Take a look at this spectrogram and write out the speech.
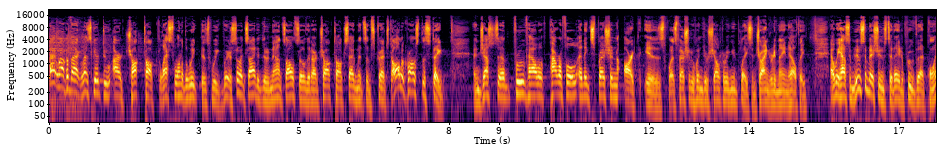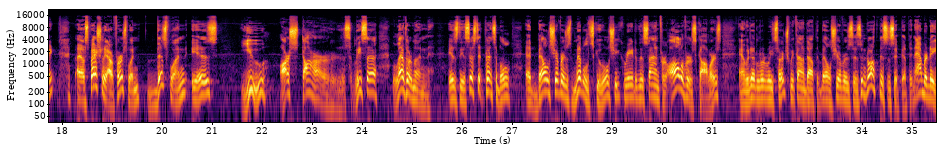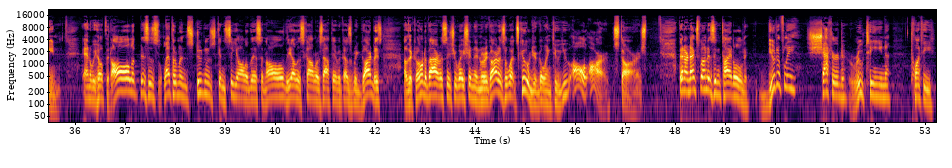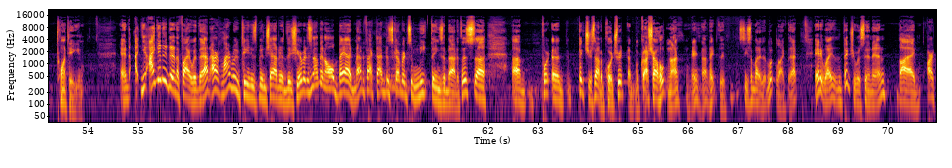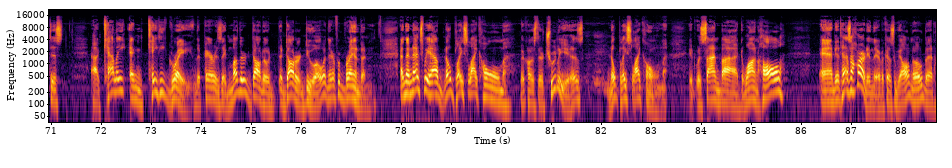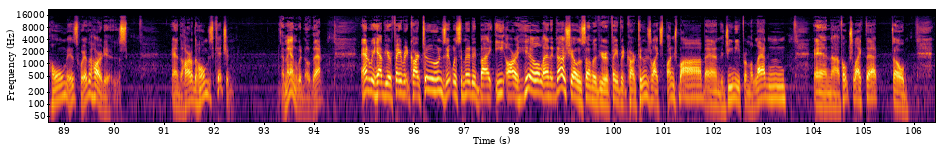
Hi, welcome back. Let's get to our Chalk Talk, last one of the week this week. We're so excited to announce also that our Chalk Talk segments have stretched all across the state. And just to prove how powerful an expression art is, especially when you're sheltering in place and trying to remain healthy. And we have some new submissions today to prove that point, especially our first one. This one is You Are Stars. Lisa Leatherman is the assistant principal at Belle Shivers Middle School. She created this sign for all of her scholars, and we did a little research. We found out that Belle Shivers is in North Mississippi, up in Aberdeen. And we hope that all of Mrs. Leatherman's students can see all of this and all the other scholars out there because regardless of the coronavirus situation and regardless of what school you're going to, you all are stars. Then our next one is entitled Beautifully Shattered Routine 2020. And I, I, can identify with that. Our, my routine has been shattered this year, but it's not been all bad. Matter of fact, I've discovered some neat things about it. This uh, uh, uh, picture's not a portrait. Uh, gosh, I hope not. I'd hate to see somebody that looked like that. Anyway, the picture was sent in by artist uh, Callie and Katie Gray. The pair is a mother-daughter daughter duo, and they're from Brandon. And then next we have No Place Like Home, because there truly is no place like home. It was signed by Dewan Hall, and it has a heart in there because we all know that home is where the heart is. And the heart of the home is the kitchen. A man would know that. And we have your favorite cartoons. It was submitted by E.R. Hill, and it does show some of your favorite cartoons like SpongeBob and the Genie from Aladdin and uh, folks like that. So,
